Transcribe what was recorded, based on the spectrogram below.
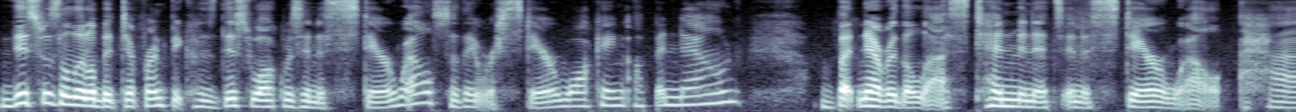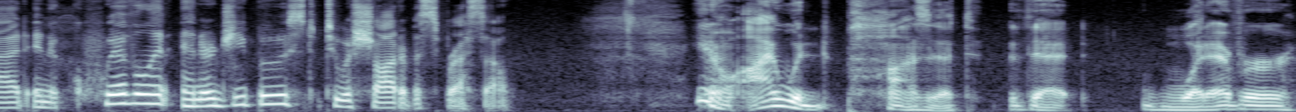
this was a little bit different because this walk was in a stairwell, so they were stair walking up and down. But nevertheless, 10 minutes in a stairwell had an equivalent energy boost to a shot of espresso. You know, I would posit that whatever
